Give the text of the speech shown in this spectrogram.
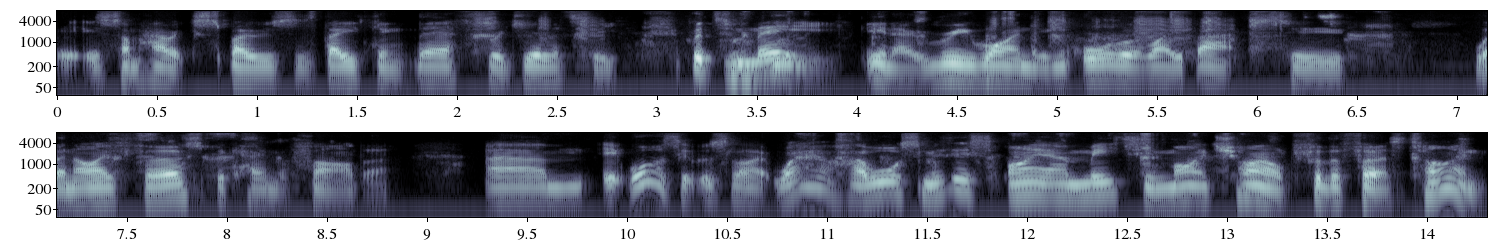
it somehow exposes they think their fragility. But to me, you know, rewinding all the way back to when I first became a father, um, it was it was like wow, how awesome is this? I am meeting my child for the first time.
